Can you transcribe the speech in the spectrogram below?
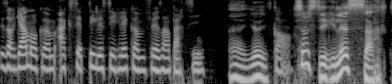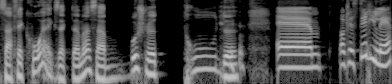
Ses organes ont comme accepté le stérilet comme faisant partie Aïe, aïe. du corps. Ça, le stérilet, ça, ça fait quoi exactement? Ça bouche le trou de. Euh, donc, le stérilet,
